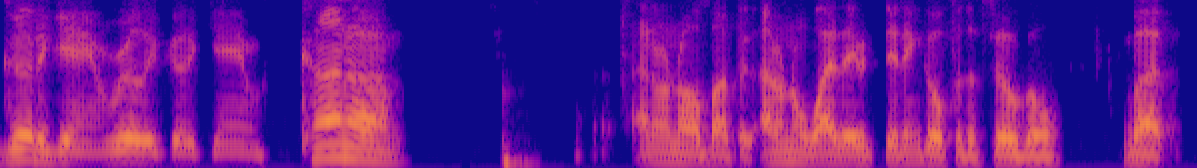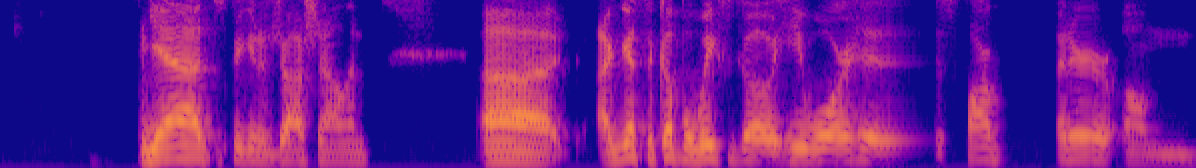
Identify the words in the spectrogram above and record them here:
good game, really good game. Kind of, I don't know about the. I don't know why they didn't go for the field goal, but yeah. Speaking of Josh Allen, uh, I guess a couple weeks ago he wore his, his far better. Um,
